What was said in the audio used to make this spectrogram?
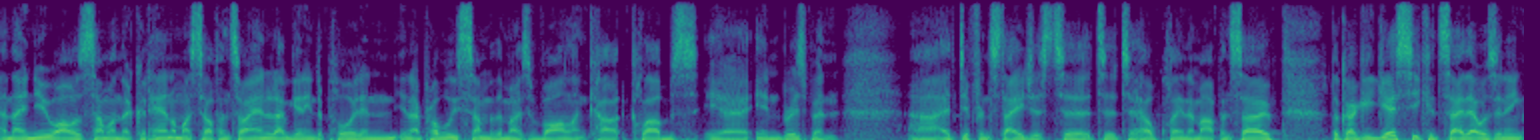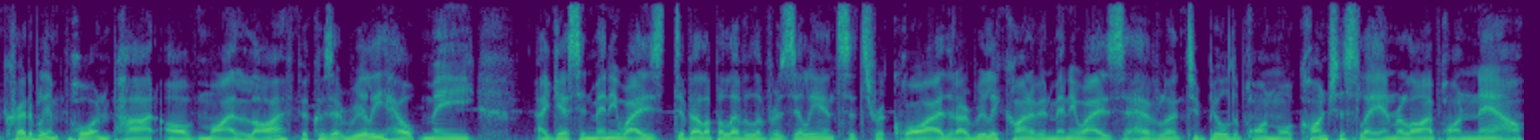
and they knew I was someone that could handle myself, and so I ended up getting deployed in you know probably some of the most violent cu- clubs uh, in Brisbane uh, at different stages to, to, to help clean them up. And so, look, I guess you could say that was an incredibly important part of my life because it really helped me I guess in many ways develop a level of resilience that's required that I really kind of in many ways have learnt to build upon more consciously and rely upon now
